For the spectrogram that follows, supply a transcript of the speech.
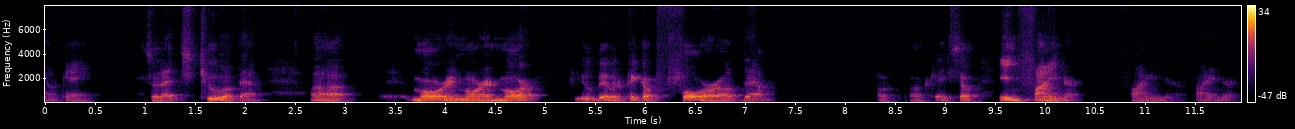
Okay. So that's two of them. Uh, more and more and more, you'll be able to pick up four of them. Okay, so in finer, finer, finer.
